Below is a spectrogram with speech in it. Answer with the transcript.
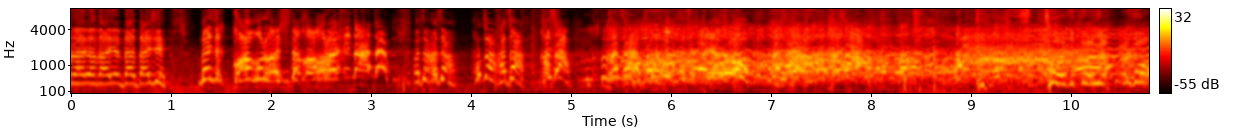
나, 나, 나, 나, 이제, 나 이제 과거로 가시다, 과거로 가시다. 가자, 가자, 가자, 가자, 가자, 가자, 가자, 들어, 가자, 가자. 저 이제 또 여기야, 빨리 들어.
